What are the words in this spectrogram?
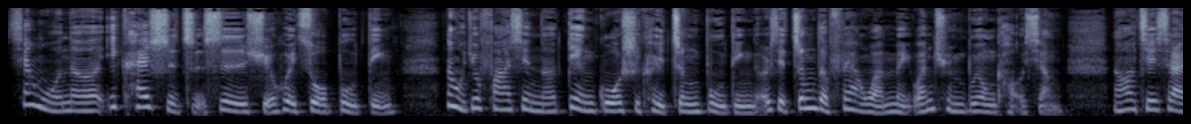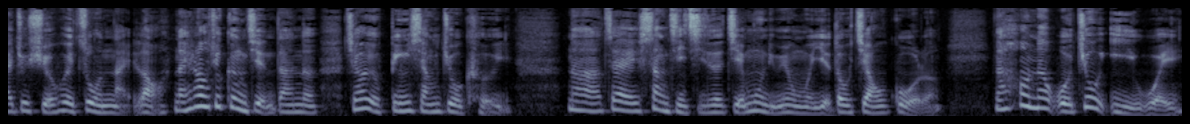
像我呢，一开始只是学会做布丁，那我就发现呢，电锅是可以蒸布丁的，而且蒸的非常完美，完全不用烤箱。然后接下来就学会做奶酪，奶酪就更简单了，只要有冰箱就可以。那在上几集的节目里面，我们也都教过了。然后呢，我就以为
